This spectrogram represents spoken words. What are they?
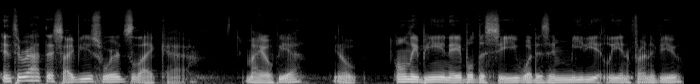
And throughout this, I've used words like uh, myopia, you know, only being able to see what is immediately in front of you,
